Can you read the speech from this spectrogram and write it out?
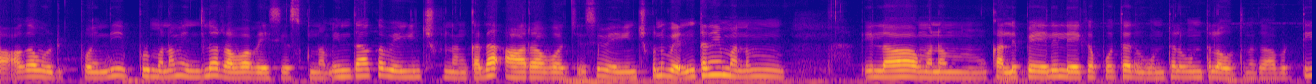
బాగా ఉడికిపోయింది. ఇప్పుడు మనం ఇందులో రవ్వ వేసేసుకున్నాం. ఇందాక వేయించుకున్నాం కదా ఆ రవ్వ వచ్చేసి వేయించుకుని వెంటనే మనం ఇలా మనం కలిపేయాలి లేకపోతే అది ఉంటలు ఉంటలు అవుతుంది కాబట్టి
